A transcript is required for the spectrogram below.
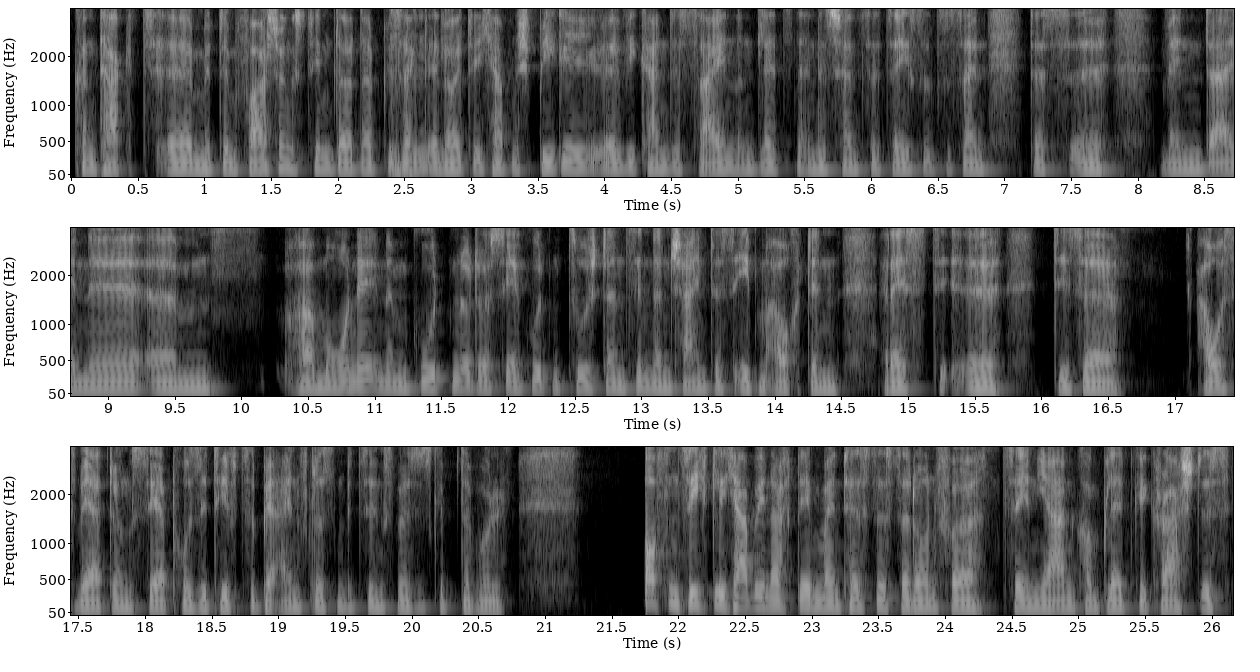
Kontakt äh, mit dem Forschungsteam dort und habe gesagt, mhm. ey Leute, ich habe einen Spiegel, äh, wie kann das sein? Und letzten Endes scheint es tatsächlich so zu sein, dass äh, wenn deine ähm, Hormone in einem guten oder sehr guten Zustand sind, dann scheint es eben auch den Rest äh, dieser Auswertung sehr positiv zu beeinflussen, beziehungsweise es gibt da wohl Offensichtlich habe ich, nachdem mein Testosteron vor zehn Jahren komplett gecrushed ist,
